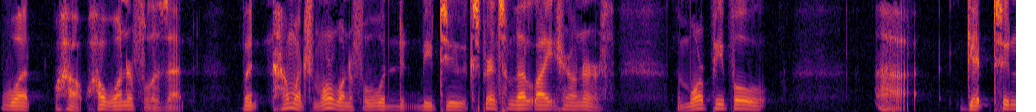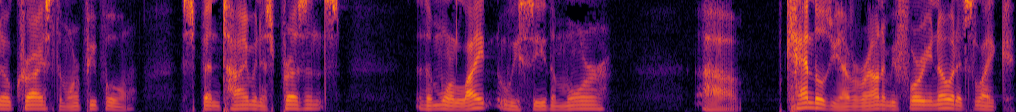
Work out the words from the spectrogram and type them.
What how how wonderful is that? But how much more wonderful would it be to experience some of that light here on earth? The more people uh, get to know Christ, the more people spend time in His presence, the more light we see, the more uh, candles you have around, and before you know it, it's like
